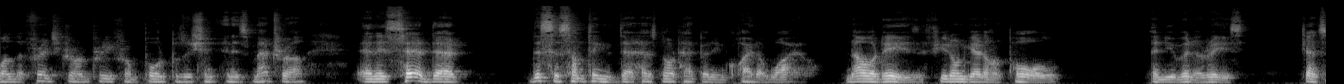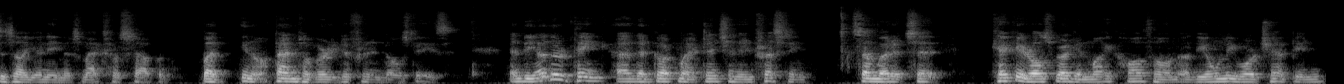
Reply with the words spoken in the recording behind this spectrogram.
won the French Grand Prix from pole position in his Matra. And it said that this is something that has not happened in quite a while. Nowadays, if you don't get on pole and you win a race, chances are your name is Max Verstappen. But, you know, times were very different in those days. And the other thing uh, that got my attention interesting, somewhere it said, Keke Rosberg and Mike Hawthorn are the only world champion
